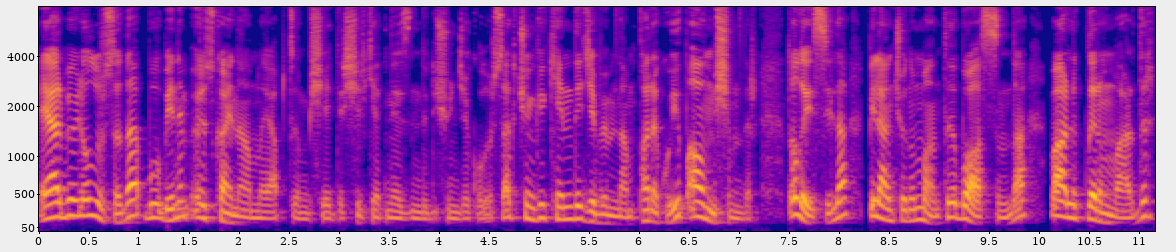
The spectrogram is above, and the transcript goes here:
Eğer böyle olursa da bu benim öz kaynağımla yaptığım bir şeydir şirket nezdinde düşünecek olursak. Çünkü kendi cebimden para koyup almışımdır. Dolayısıyla bilançonun mantığı bu aslında. Varlıklarım vardır.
